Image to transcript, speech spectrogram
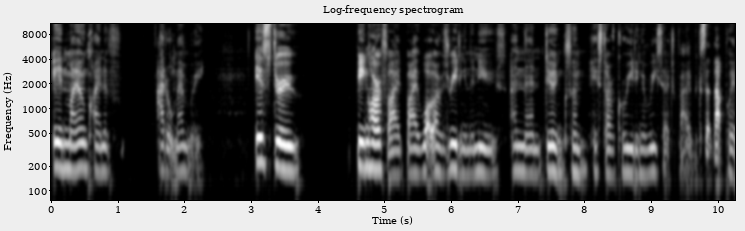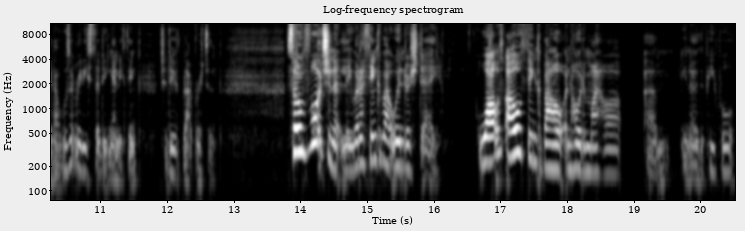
in my own kind of adult memory is through being horrified by what I was reading in the news and then doing some historical reading and research about it because at that point I wasn't really studying anything to do with Black Britain. So unfortunately, when I think about Windrush Day, whilst I'll think about and hold in my heart, um, you know, the people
